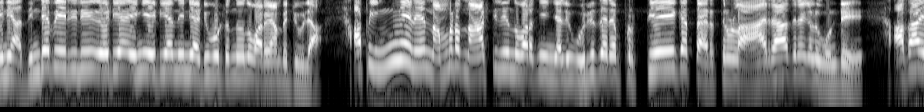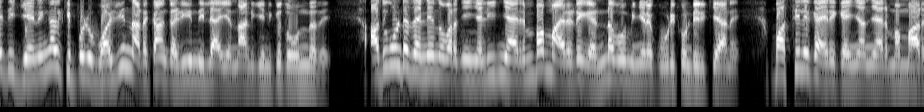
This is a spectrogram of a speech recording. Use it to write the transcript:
ഇനി അതിന്റെ പേരിൽ ഏടിയ എങ്ങനെ ഏടിയാന്ന് ഇനി അടിപൊട്ടുന്നതെന്ന് പറയാൻ പറ്റൂല. അപ്പൊ ഇങ്ങനെ നമ്മുടെ നാട്ടിൽ എന്ന് പറഞ്ഞു കഴിഞ്ഞാൽ ഒരുതരം പ്രത്യേക തരത്തിലുള്ള ആരാധനകൾ കൊണ്ട് അതായത് ജനങ്ങൾക്ക് ഇപ്പോഴും വഴി നടക്കാൻ കഴിയുന്നില്ല എന്നാണ് എനിക്ക് തോന്നുന്നത്. അതുകൊണ്ട് തന്നെ എന്ന് പറഞ്ഞു കഴിഞ്ഞാൽ ഈ ഞരമ്പന്മാരുടെ എണ്ണവും ഇങ്ങനെ കൂടിക്കൊണ്ടിരിക്കുകയാണ്. ബസ്സിൽ കയറി കഴിഞ്ഞാൽ ഞരമ്പന്മാർ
